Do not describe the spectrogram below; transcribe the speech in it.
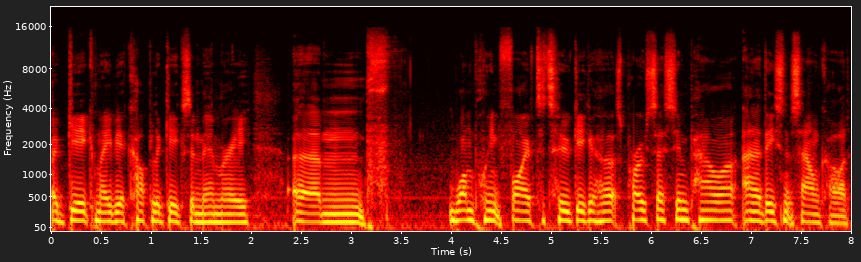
a gig, maybe a couple of gigs of memory, um, 1.5 to 2 gigahertz processing power and a decent sound card.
